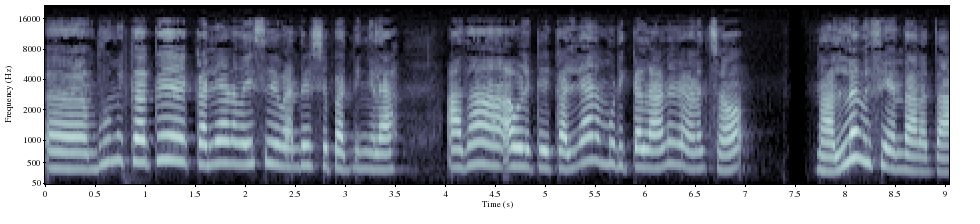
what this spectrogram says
ஆ, பூமிகாக்கு கல்யாண வயசு வந்துருச்சு பார்த்தீங்களா அதான் அவளுக்கு கல்யாணம் முடிக்கலான்னு நினச்சோம் நல்ல விஷயம் தானத்தா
